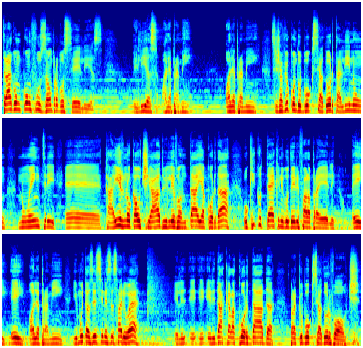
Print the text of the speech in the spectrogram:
tragam confusão para você, Elias. Elias, olha para mim. Olha para mim. Você já viu quando o boxeador está ali num, num entre é, cair nocauteado e levantar e acordar? O que, que o técnico dele fala para ele? Ei, ei, olha para mim. E muitas vezes, se necessário é, ele, ele, dá aquela acordada para que o boxeador volte.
